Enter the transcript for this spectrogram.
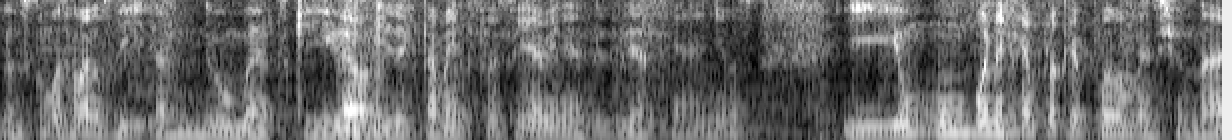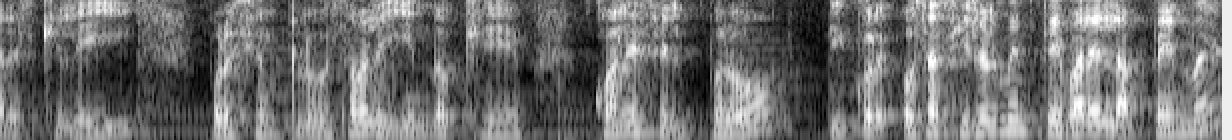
los ¿cómo se llaman? Los digital nomads que llegaron directamente, eso ya viene desde hace años. Y un, buen ejemplo que puedo mencionar es que leí, por ejemplo, estaba leyendo que cuál es el pro, y o sea, si realmente vale la pena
